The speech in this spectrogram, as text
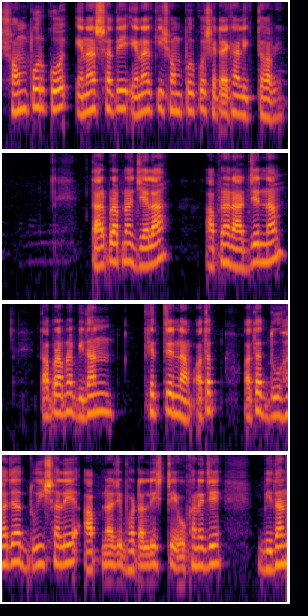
সম্পর্ক, এনার সাথে এনার কি সম্পর্ক সেটা এখানে লিখতে হবে। তারপর আপনার জেলা, আপনার রাজ্যের নাম, তারপর আপনার বিধান ক্ষেত্রের নাম। অর্থাৎ অর্থাৎ দু হাজার দুই সালে আপনার যে ভোটার লিস্টে ওখানে যে বিধান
